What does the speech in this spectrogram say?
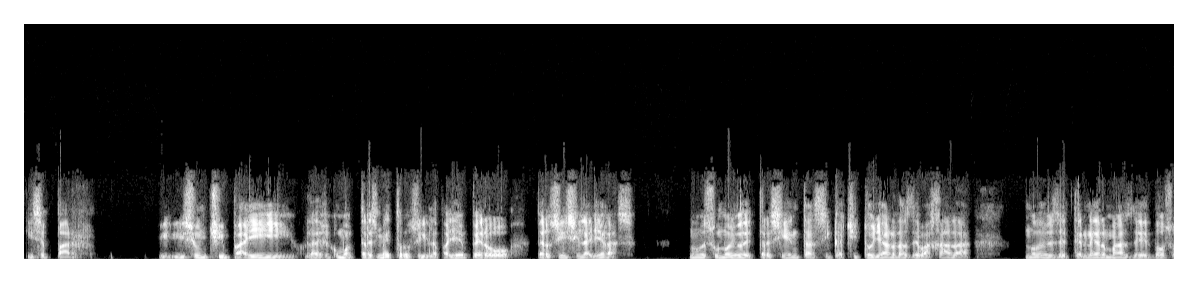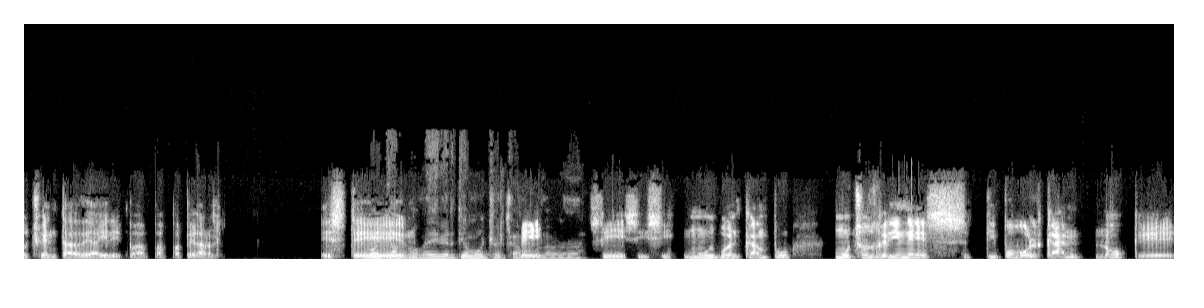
hice par, hice un chip ahí, la dejé como a tres metros y la fallé, pero, pero sí, sí la llegas. No es un hoyo de 300 y cachito yardas de bajada, no debes de tener más de 280 de aire para pegarle. Este, me divirtió mucho el campo, la verdad. Sí, sí, sí, muy buen campo, muchos greens tipo volcán, ¿no? Que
